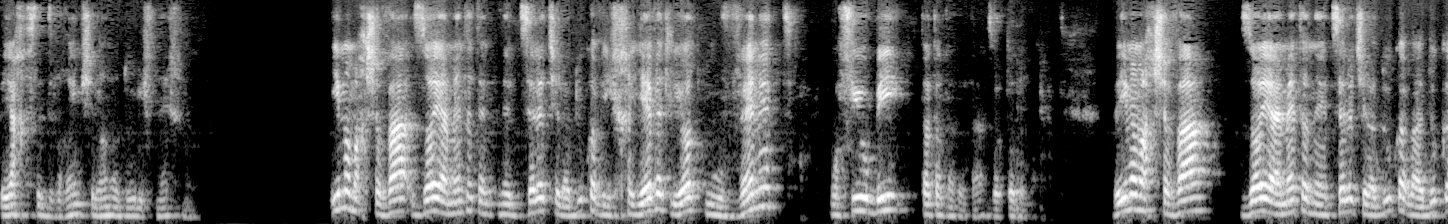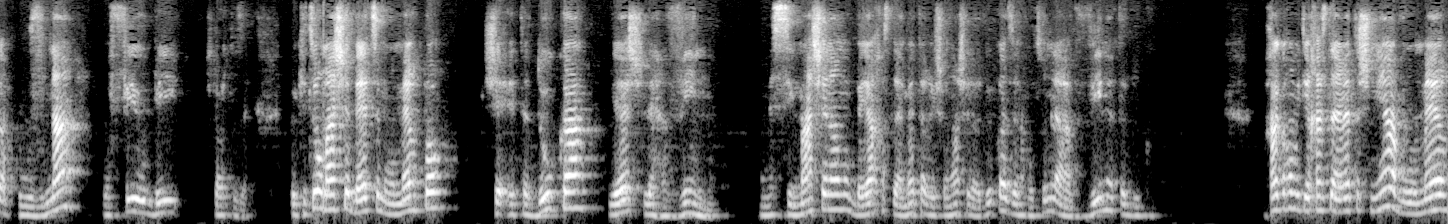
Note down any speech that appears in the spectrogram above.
ביחס לדברים שלא נודעו לפני כן. אם המחשבה זוהי האמת הנאצלת של הדוקה והיא חייבת להיות מובנת, הופיעו בי, טה-טה-טה-טה, זה אותו דבר. ואם המחשבה זוהי האמת הנאצלת של הדוקה והדוקה הובנה, הופיעו בי שלושת הזה. בקיצור, מה שבעצם הוא אומר פה, שאת הדוקה יש להבין. המשימה שלנו ביחס לאמת הראשונה של הדוקה זה אנחנו צריכים להבין את הדוקה. אחר כך הוא מתייחס לאמת השנייה והוא אומר,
